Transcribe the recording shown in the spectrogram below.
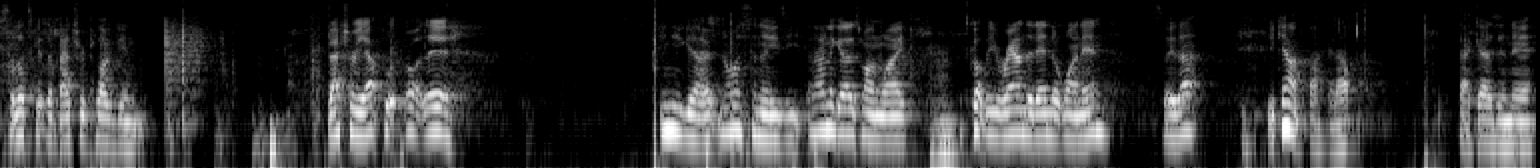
So let's get the battery plugged in. Battery output right there. In you go, nice and easy. It only goes one way. It's got the rounded end at one end. See that? You can't fuck it up. That goes in there.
